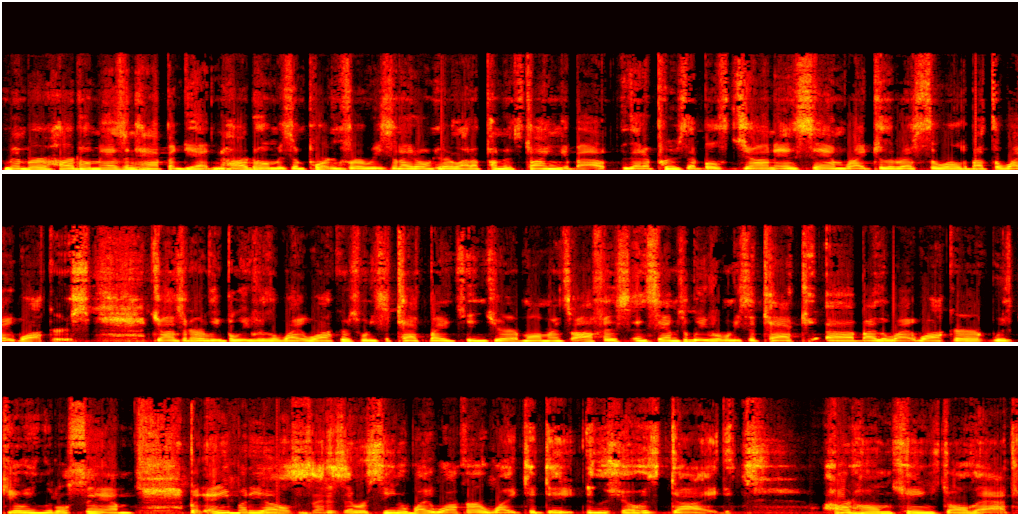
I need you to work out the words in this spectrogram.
Remember, Hardhome hasn't happened yet, and Hardhome is important for a reason I don't hear a lot of pundits talking about, that it proves that both Jon and Sam write to the rest of the world about the White Walkers. Jon's an early believer of the White Walkers when he's attacked by in Jarrett Mormont's office, and Sam's a believer when he's attacked uh, by the White Walker with Gilly and Little Sam. But anybody else that has ever seen a White Walker or White to date in the show has died. Hardhome changed all that.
